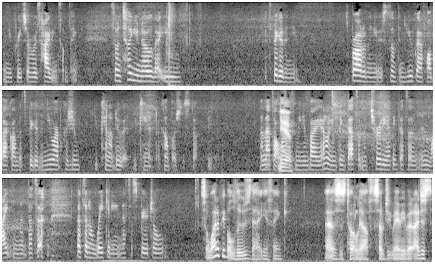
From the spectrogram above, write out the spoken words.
when you preach, everybody's hiding something. So until you know that you, it's bigger than you, it's broader than you. It's something you've got to fall back on that's bigger than you are because you you cannot do it. You can't accomplish this stuff. And that's all yeah. I was meaning by. I don't even think that's a maturity. I think that's an enlightenment. That's a that's an awakening. That's a spiritual. So why do people lose that? You think? Uh, this is totally off the subject, maybe, but I just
